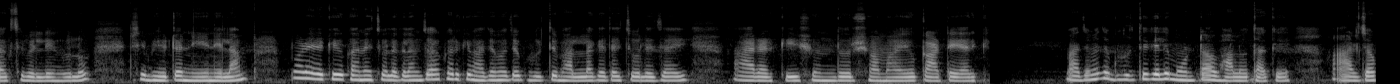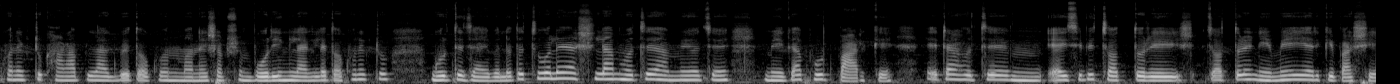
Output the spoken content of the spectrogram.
লাগছে বিল্ডিংগুলো। সেই ভিউটা নিয়ে নিলাম। পরে আর কি ওখানে চলে গেলাম। যা করে কি মাঝে মাঝে ঘুরতে ভালো লাগে, তাই চলে যাই। আর আর কি সুন্দর সময়ও কাটে আর কি। মাঝে মাঝে ঘুরতে গেলে মনটাও ভালো থাকে। আর যখন একটু খারাপ লাগবে, তখন মানে সবসময় বোরিং লাগলে তখন একটু ঘুরতে যাই বলে। তো চলে আসলাম হচ্ছে আমি হচ্ছে মেগা ফুড পার্কে। এটা হচ্ছে এইসিবি চত্বরে চত্বরে নেমেই আর কি পাশে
